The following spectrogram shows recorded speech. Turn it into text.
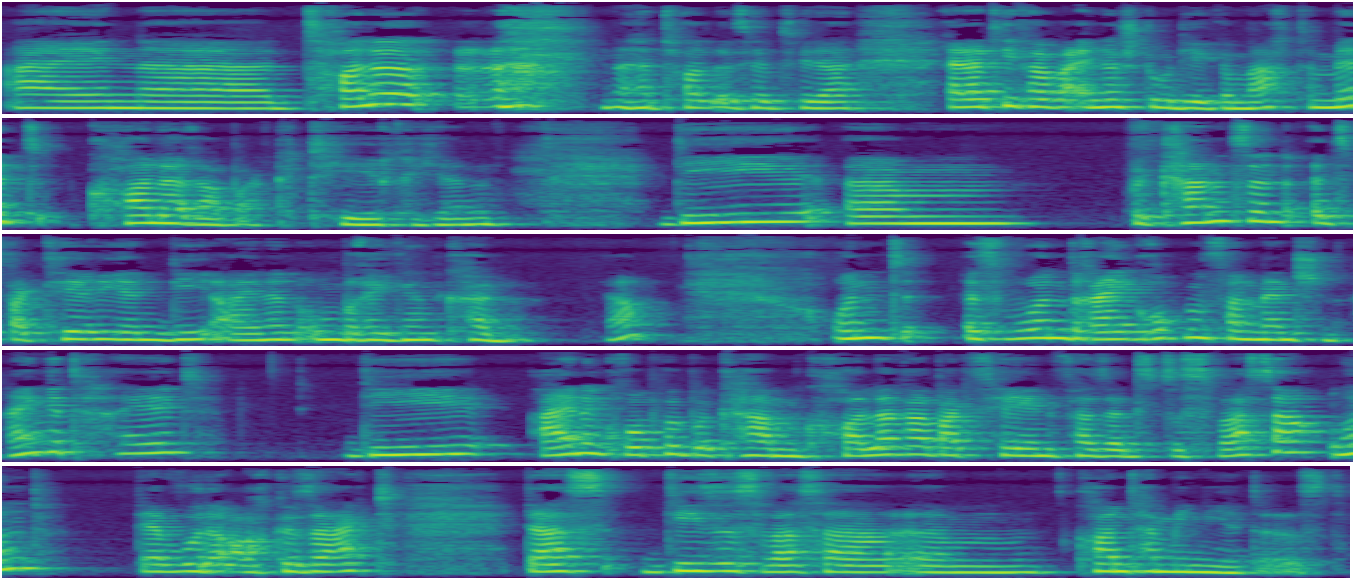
eine tolle, na toll ist jetzt wieder relativ, aber eine Studie gemacht mit Cholera-Bakterien, die ähm, bekannt sind als Bakterien, die einen umbringen können. Ja? Und es wurden drei Gruppen von Menschen eingeteilt. Die eine Gruppe bekam Cholera-Bakterien versetztes Wasser und der wurde auch gesagt, dass dieses Wasser ähm, kontaminiert ist.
